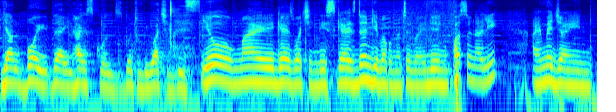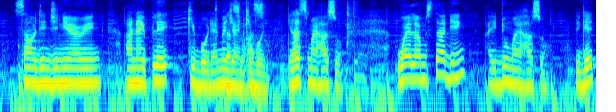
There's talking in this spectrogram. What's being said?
young boy there in high school is going to be watching this? Yo, my guys watching this, guys, don't give up on whatever you're doing. Personally, I major in sound engineering and I play keyboard. I major That's in keyboard. hustle. Yeah, that's my hustle. While I'm studying, I do my hustle. You get?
